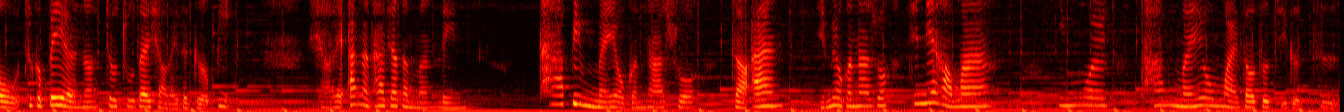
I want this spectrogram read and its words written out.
哦，这个贝尔呢，就住在小雷的隔壁。小雷按了他家的门铃，他并没有跟他说早安，也没有跟他说今天好吗，因为。他没有买到这几个字，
